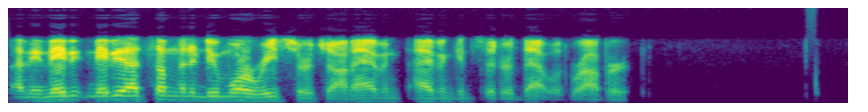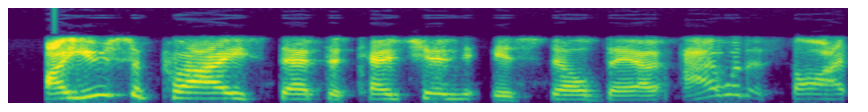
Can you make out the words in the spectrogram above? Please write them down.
I mean, maybe maybe that's something to do more research on. I haven't I haven't considered that with Robert. Are you surprised that the tension is still there? I would have thought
